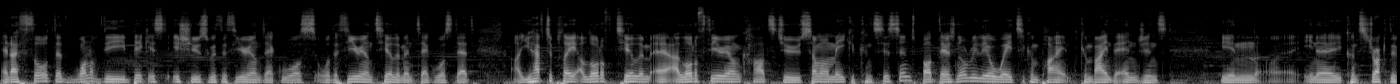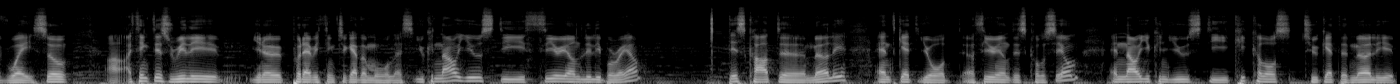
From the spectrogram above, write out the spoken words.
And I thought that one of the biggest issues with the Therion deck was or the Therion Tearlament deck was that uh, you have to play a lot of Tearlam uh, a lot of Therion cards to somehow make it consistent but there's not really a way to combine combine the engines in uh, in a constructive way. So uh, I think this really, you know, put everything together more or less. You can now use the Therion Lilyborea, discard the Merrli and get your uh, Therion Discolosseum. And now you can use the Kitkallos to get the Merrli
